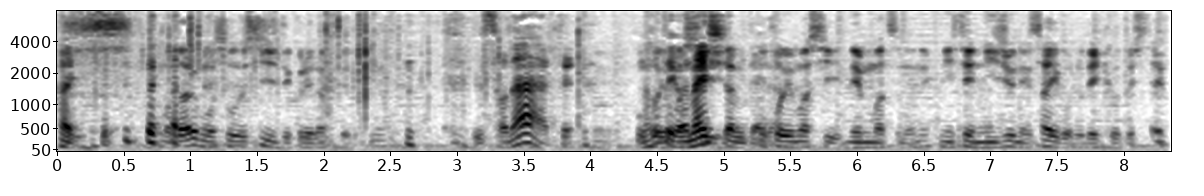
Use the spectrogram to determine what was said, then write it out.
はい。まあ誰もそう信じてくれなくてですね。嘘だって。そんなこと言わないっしょみたいな。微笑ましい。年末のね2020年最後の出来事でしたよ。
